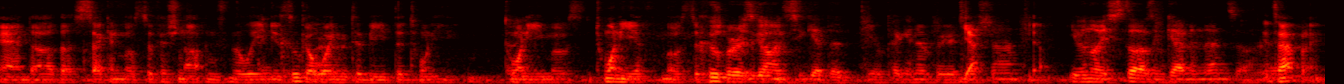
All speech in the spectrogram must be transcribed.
and uh, the second most efficient offense in the league And is Cooper- going to be the 20, 20 most 20th most efficient. Cooper is going to get the. You're picking him for your Yeah, touchdown. yeah. Even though he still hasn't gotten an end zone. Right? It's happening.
